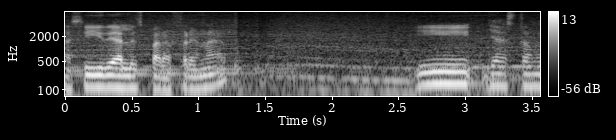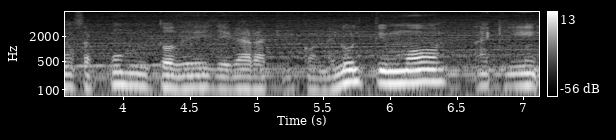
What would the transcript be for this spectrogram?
así ideales para frenar. Y ya estamos a punto de llegar aquí con el último. Aquí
